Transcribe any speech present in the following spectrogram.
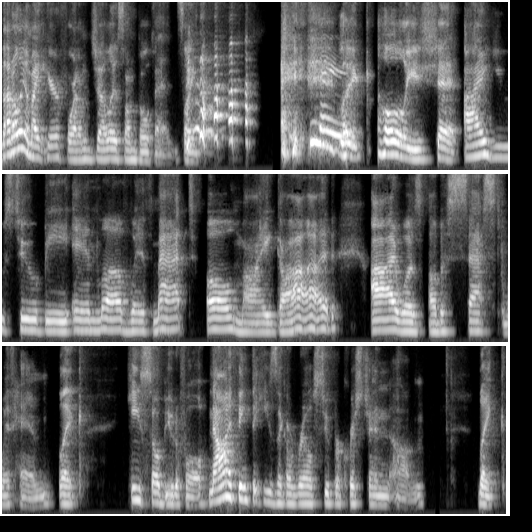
Not only am I here for it, I'm jealous on both ends. Like like holy shit i used to be in love with matt oh my god i was obsessed with him like he's so beautiful now i think that he's like a real super christian um like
